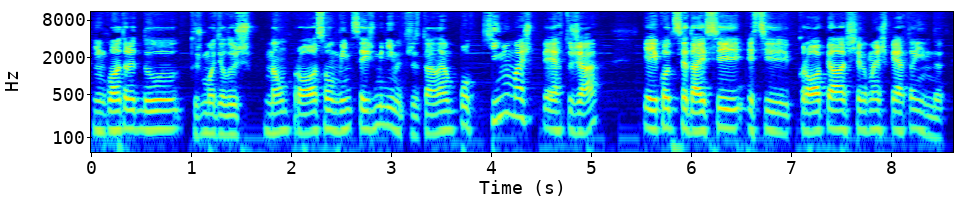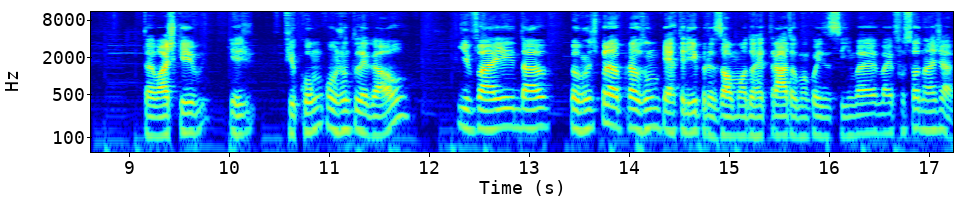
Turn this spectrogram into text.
enquanto do, dos modelos não Pro são 26mm. Então ela é um pouquinho mais perto já e aí quando você dá esse, esse crop, ela chega mais perto ainda. Então eu acho que ficou um conjunto legal e vai dar, pelo menos para um perto ali, para usar o modo retrato, alguma coisa assim, vai, vai funcionar já.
